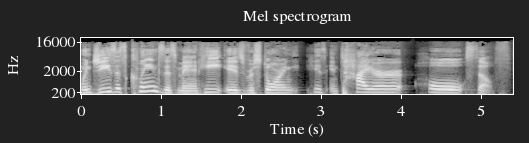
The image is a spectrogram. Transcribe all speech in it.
When Jesus cleans this man, he is restoring his entire whole self.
